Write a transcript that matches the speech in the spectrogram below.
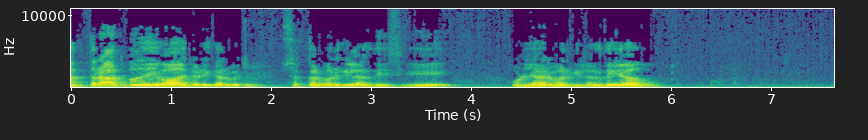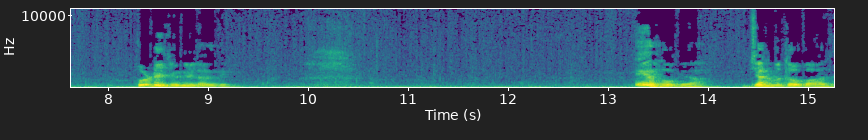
ਅੰਤਰਾਤਮਾ ਦੀ ਆਵਾਜ਼ ਜਿਹੜੀ ਗਰਭ ਵਿੱਚ ਸ਼ੱਕਰ ਵਰਗੀ ਲੱਗਦੀ ਸੀ, ਹੁਣ ਜ਼ਹਿਰ ਵਰਗੀ ਲੱਗਦੀ ਆ ਉਹ। ਹੁਣ ਚੰਗੀ ਲੱਗਦੀ। ਇਹ ਹੋ ਗਿਆ। ਜਨਮ ਤੋਂ ਬਾਅਦ।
